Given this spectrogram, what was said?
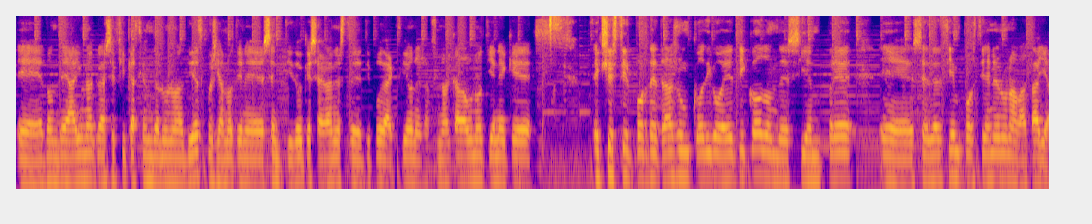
eh, donde hay una clasificación del 1 al 10, pues ya no tiene sentido que se hagan este tipo de acciones. Al final cada uno tiene que existir por detrás un código ético donde siempre eh, se dé el 100% en una batalla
